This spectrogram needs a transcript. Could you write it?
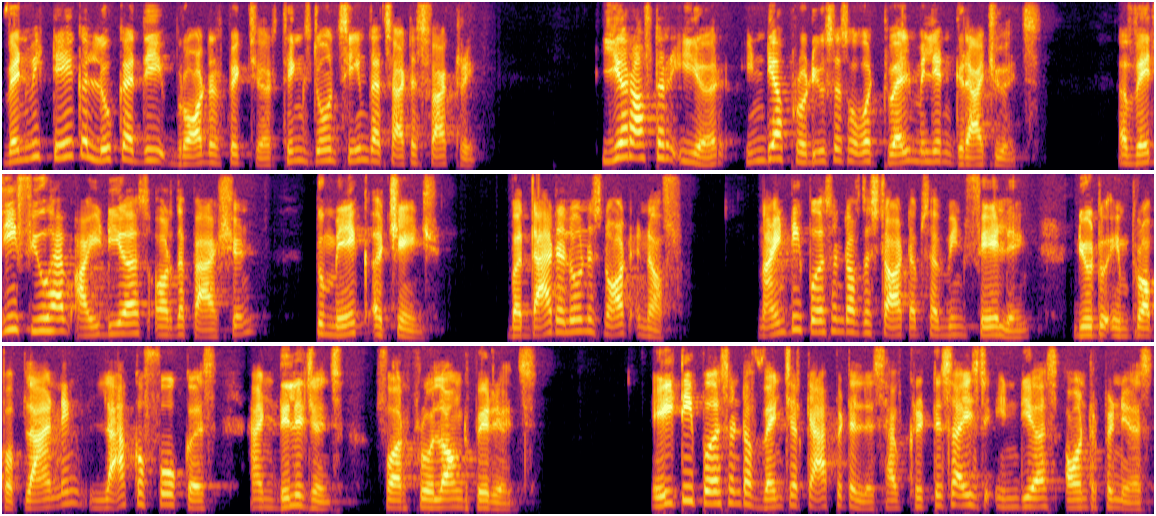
when we take a look at the broader picture, things don't seem that satisfactory. Year after year, India produces over 12 million graduates. A very few have ideas or the passion to make a change. But that alone is not enough. 90% of the startups have been failing due to improper planning, lack of focus, and diligence for prolonged periods. 80% of venture capitalists have criticized India's entrepreneurs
